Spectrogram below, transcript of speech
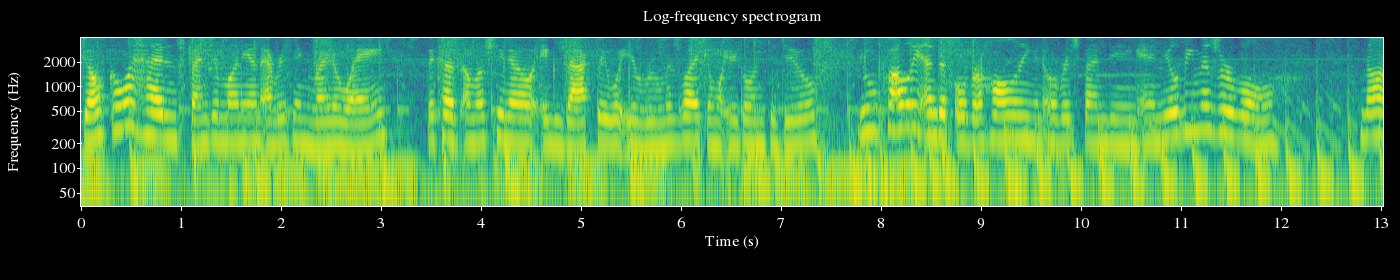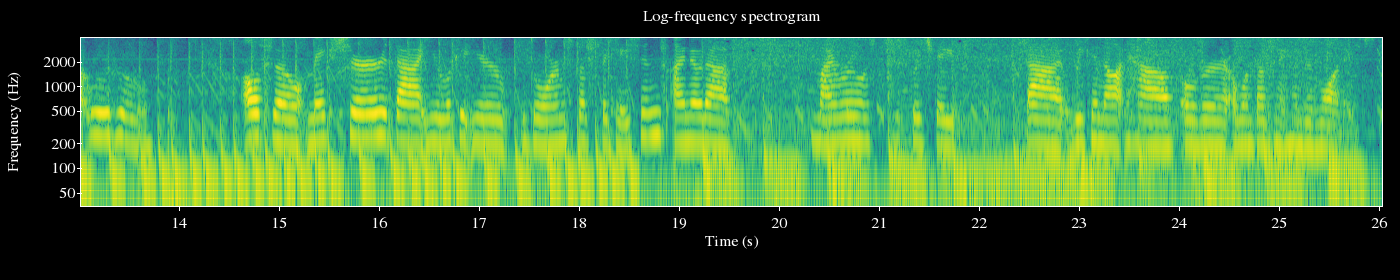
don't go ahead and spend your money on everything right away because unless you know exactly what your room is like and what you're going to do, you will probably end up overhauling and overspending and you'll be miserable. Not woohoo. Also, make sure that you look at your dorm specifications. I know that my room specifically states that we cannot have over a 1800 wattage.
